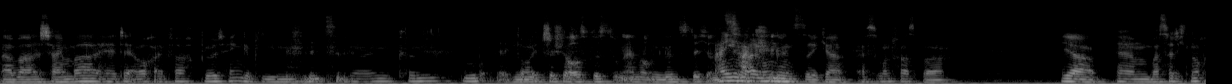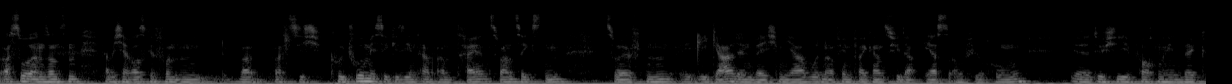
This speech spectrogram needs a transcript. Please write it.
Aber scheinbar hätte er auch einfach blöd hängen geblieben sein können. Da hing die. Fische-Ausrüstung einmal ungünstig und Einmal zack. ungünstig, ja. Das ist unfassbar. Ja, ähm, was hatte ich noch? Achso, ansonsten habe ich herausgefunden, wa was ich kulturmäßig gesehen habe, am 23.12., e- egal in welchem Jahr, wurden auf jeden Fall ganz viele Erstaufführungen äh, durch die Epochen hinweg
